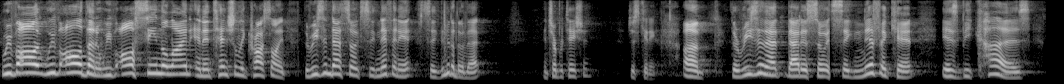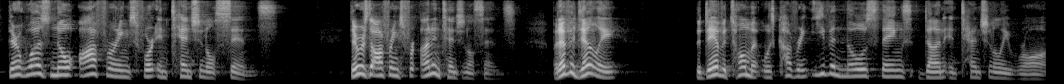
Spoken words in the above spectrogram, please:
We've all, we've all done it. We've all seen the line and intentionally crossed the line. The reason that's so significant, significant of that interpretation, just kidding. Um, the reason that that is so significant is because there was no offerings for intentional sins. There was the offerings for unintentional sins. But evidently, the Day of Atonement was covering even those things done intentionally wrong.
